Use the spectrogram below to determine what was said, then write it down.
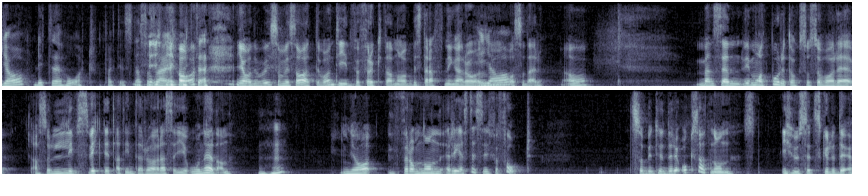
Ja, lite hårt faktiskt. Alltså, ja, ja, det var ju som vi sa, att det var en tid för fruktan och bestraffningar och, Ja. och sådär. Ja. Men sen vid matbordet också så var det alltså livsviktigt att inte röra sig i onödan. Ja, för om någon reste sig för fort så betydde det också att någon i huset skulle dö.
